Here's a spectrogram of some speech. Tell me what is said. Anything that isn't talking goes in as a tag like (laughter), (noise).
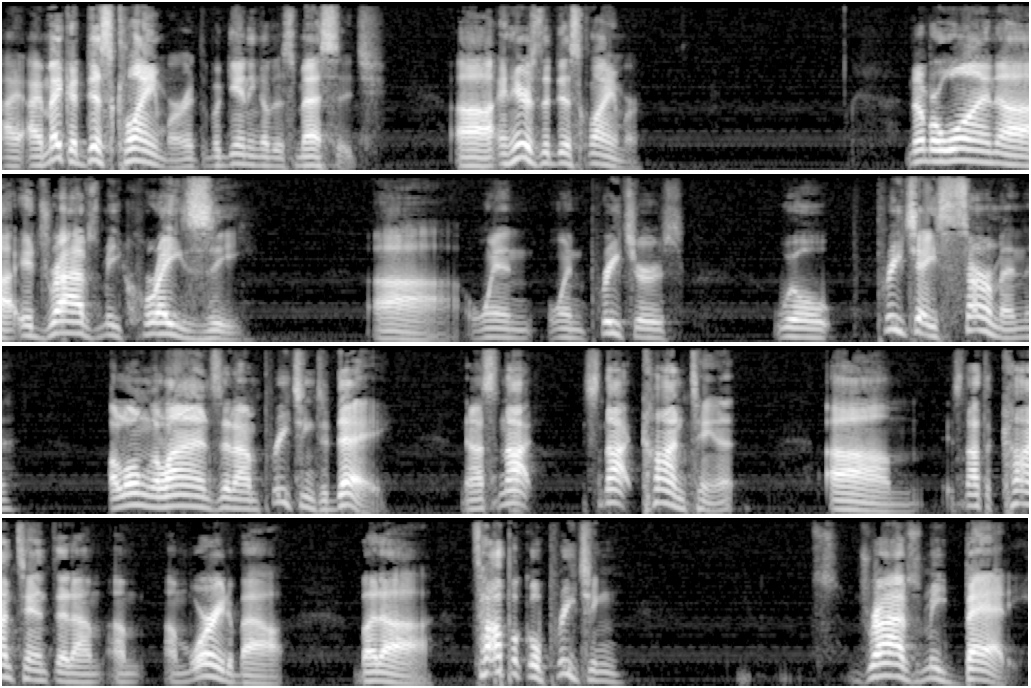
I, I, make a disclaimer at the beginning of this message. Uh, and here's the disclaimer. Number one, uh, it drives me crazy uh, when, when preachers will preach a sermon along the lines that I'm preaching today. Now, it's not, it's not content. Um, it's not the content that I'm, I'm, I'm worried about, but uh, topical preaching drives me batty.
